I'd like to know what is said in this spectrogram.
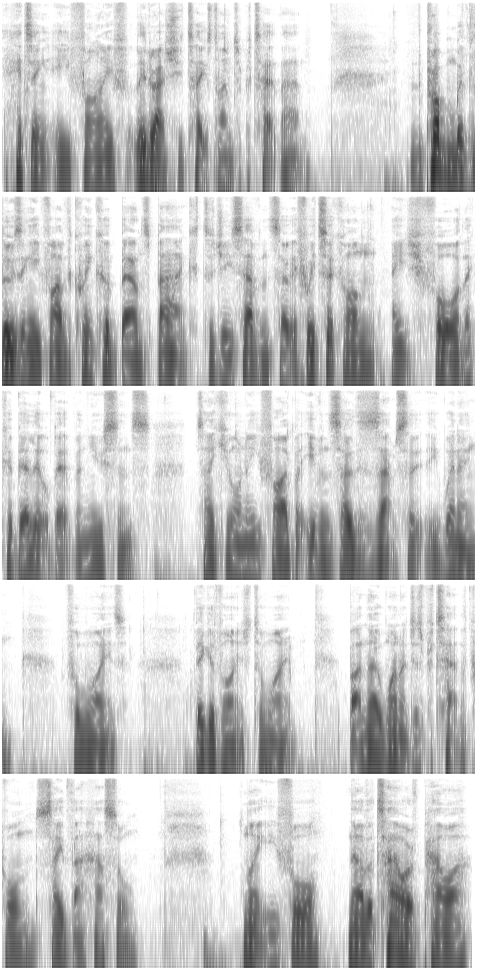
hitting e5. Leader actually takes time to protect that. The problem with losing e5, the queen could bounce back to g7. So if we took on h4, there could be a little bit of a nuisance taking on e5. But even so, this is absolutely winning for white. Big advantage to white. But no, why not just protect the pawn, save that hassle. Knight e4. Now the tower of power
